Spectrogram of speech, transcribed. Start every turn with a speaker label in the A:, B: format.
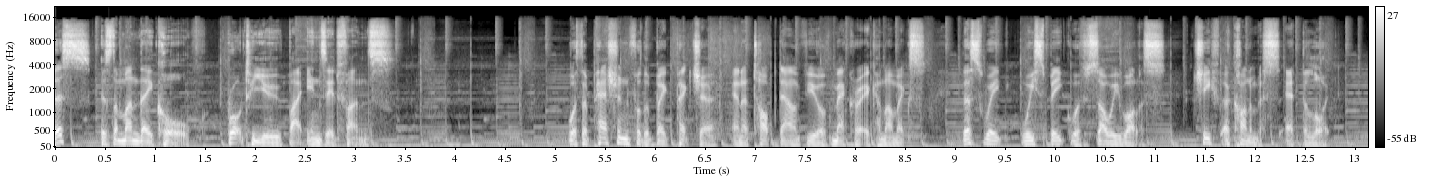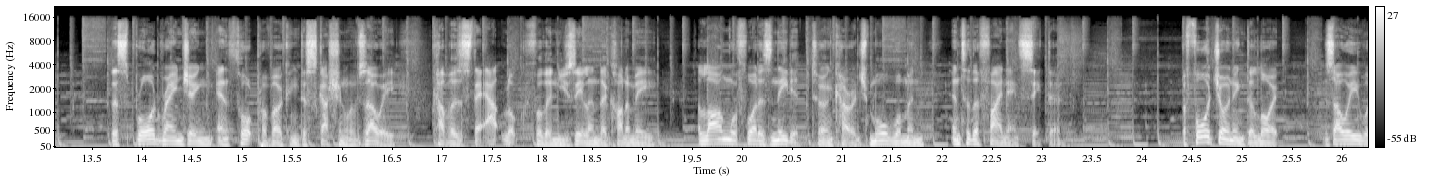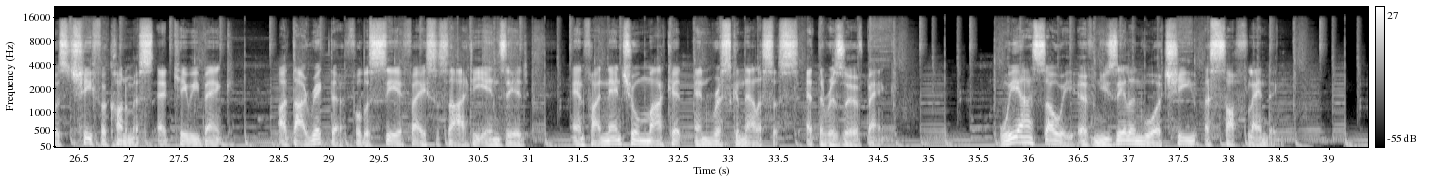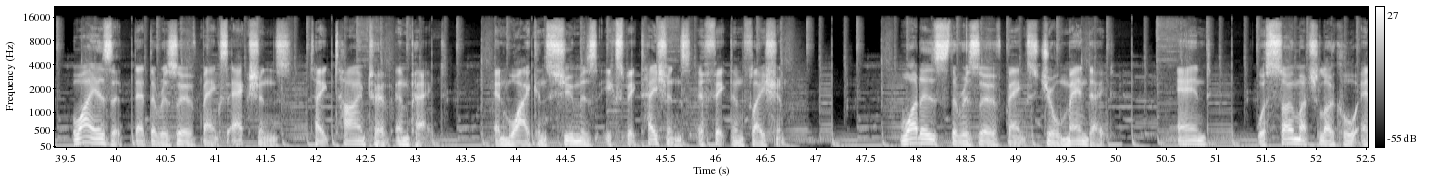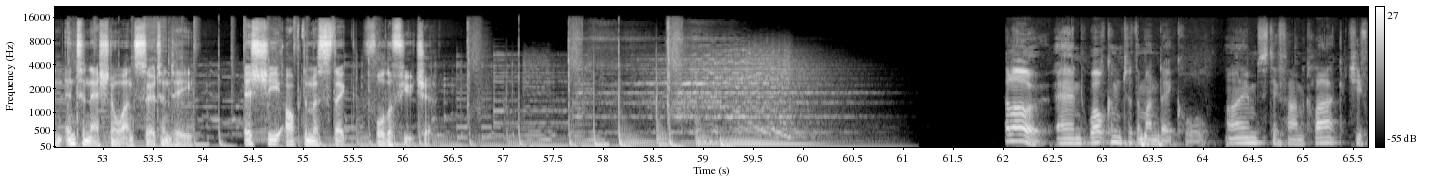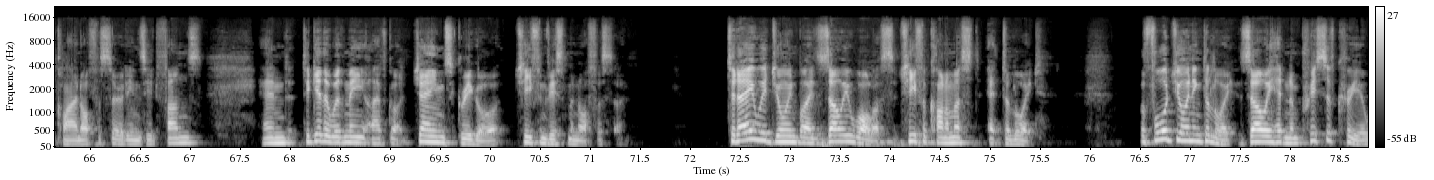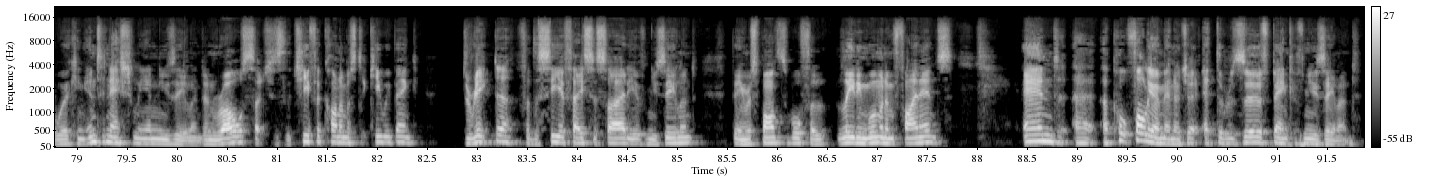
A: This is the Monday Call, brought to you by NZ Funds. With a passion for the big picture and a top down view of macroeconomics, this week we speak with Zoe Wallis, Chief Economist at Deloitte. This broad ranging and thought provoking discussion with Zoe covers the outlook for the New Zealand economy, along with what is needed to encourage more women into the finance sector. Before joining Deloitte, Zoe was Chief Economist at Kiwibank, a Director for the CFA Society NZ, and Financial Market and Risk Analysis at the Reserve Bank. We are Zoe if New Zealand will achieve a soft landing. Why is it that the Reserve Bank's actions take time to have impact, and why consumers' expectations affect inflation? What is the Reserve Bank's dual mandate? And with so much local and international uncertainty, is she optimistic for the future?
B: Hello, and welcome to the Monday Call. I'm Stefan Clark, Chief Client Officer at NZ Funds, and together with me, I've got James Grigor, Chief Investment Officer. Today, we're joined by Zoe Wallis, Chief Economist at Deloitte. Before joining Deloitte, Zoe had an impressive career working internationally in New Zealand in roles such as the Chief Economist at Kiwibank, director for the CFA Society of New Zealand, being responsible for leading women in finance, and uh, a portfolio manager at the Reserve Bank of New Zealand.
